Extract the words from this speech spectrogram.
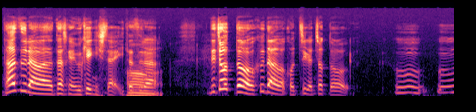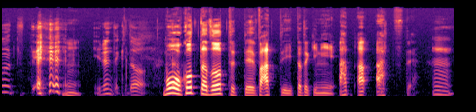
タズラは確かに受けにしたいいたずらでちょっと普段はこっちがちょっとふうふうっつってういるんだけどもう怒ったぞって言ってバッて言った時にあああっつって。うん。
